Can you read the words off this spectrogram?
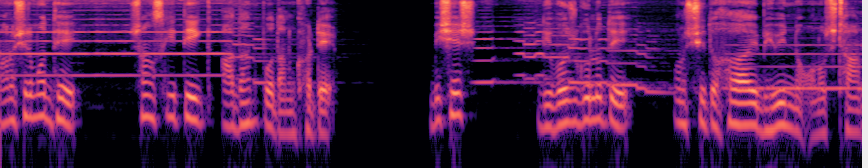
মানুষের মধ্যে সাংস্কৃতিক আদান প্রদান ঘটে। বিশেষ দিবসগুলোতে অনুষ্ঠিত হয় বিভিন্ন অনুষ্ঠান।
